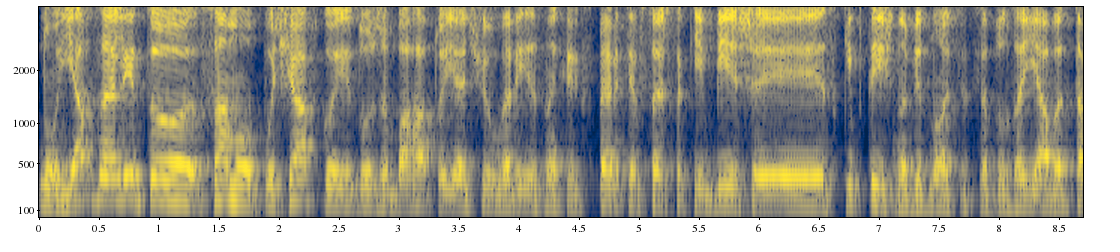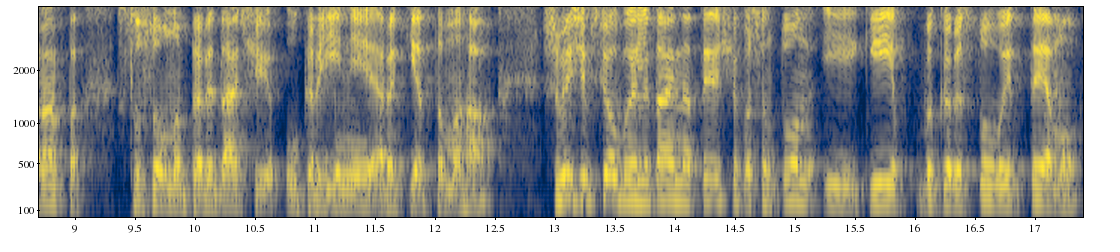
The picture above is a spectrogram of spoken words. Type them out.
Ну, я взагалі-то з самого початку, і дуже багато я чув різних експертів, все ж таки більш е, скептично відносяться до заяви Трампа стосовно передачі Україні ракет Томагавк. Швидше всього виглядає на те, що Вашингтон і Київ використовують тему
